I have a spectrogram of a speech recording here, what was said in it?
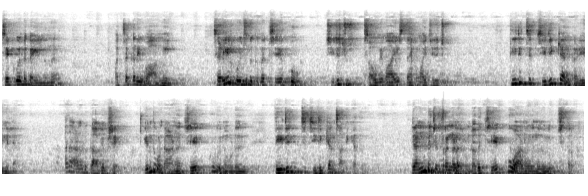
ചേക്കുവിന്റെ കയ്യിൽ നിന്ന് പച്ചക്കറി വാങ്ങി ചെളിയിൽ കുളിച്ചു നിൽക്കുന്ന ചേക്കു ചിരിച്ചു. സൗമ്യമായി സ്നേഹമായി ചിരിച്ചു. തിരിച്ച് ചിരിക്കാൻ കഴിയുന്നില്ല. അതാണ് ഒരു കാവ്യവിഷയം. എന്തുകൊണ്ടാണ് ചേക്കുവിനോട് തിരിച്ച് ചിരിക്കാൻ സാധിക്കാത്തത്? രണ്ട് ചിത്രങ്ങൾ അതിലുണ്ട്. അത് ചേക്കുവാണ് എന്നതൊരു ചിത്രമാണ്.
